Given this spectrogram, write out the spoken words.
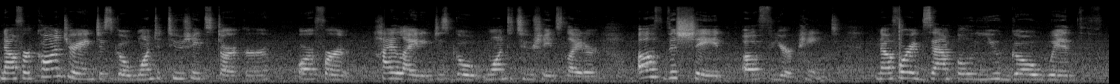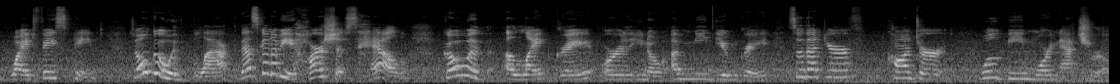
Now for contouring, just go 1 to 2 shades darker, or for highlighting, just go 1 to 2 shades lighter of the shade of your paint. Now for example, you go with white face paint. Don't go with black, that's gonna be harsh as hell. Go with a light gray or you know, a medium gray so that your contour will be more natural.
